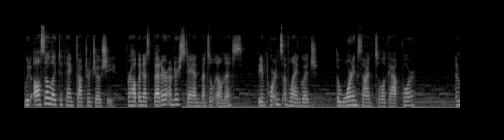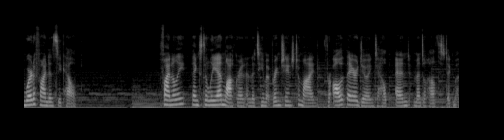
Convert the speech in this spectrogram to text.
We'd also like to thank Dr. Joshi for helping us better understand mental illness, the importance of language, the warning signs to look out for, and where to find and seek help. Finally, thanks to Leanne Loughran and the team at Bring Change to Mind for all that they are doing to help end mental health stigma.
